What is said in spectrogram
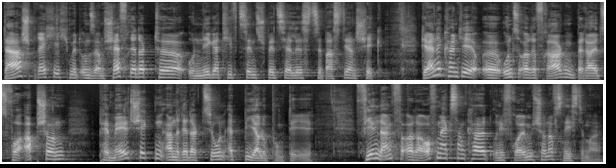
Da spreche ich mit unserem Chefredakteur und Negativzinsspezialist Sebastian Schick. Gerne könnt ihr äh, uns eure Fragen bereits vorab schon per Mail schicken an redaktion.bialo.de. Vielen Dank für eure Aufmerksamkeit und ich freue mich schon aufs nächste Mal.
